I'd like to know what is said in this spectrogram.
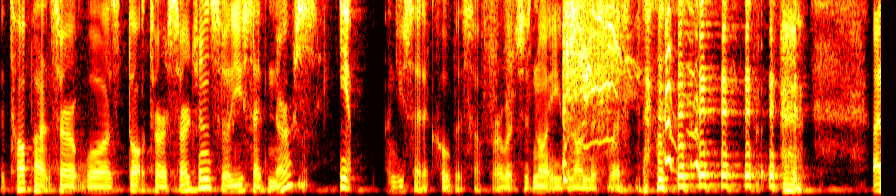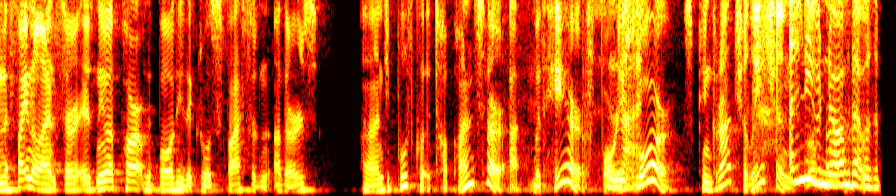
The top answer was doctor or surgeon. So you said nurse. Yep. And you said a COVID sufferer, which is not even on this list. and the final answer is name a part of the body that grows faster than others. And you both got the top answer uh, with hair, 44. So congratulations. I didn't Well even done. know if that was a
